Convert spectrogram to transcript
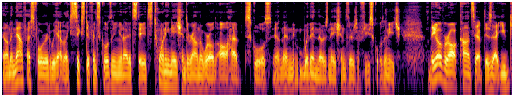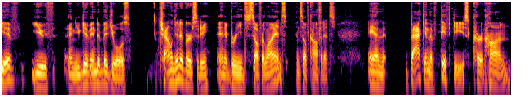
Um, and now, fast forward, we have like six different schools in the United States. 20 nations around the world all have schools, and then within those nations, there's a few schools in each. The overall concept is that you give youth and you give individuals challenge and adversity, and it breeds self reliance and self confidence. And back in the 50s, Kurt Hahn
